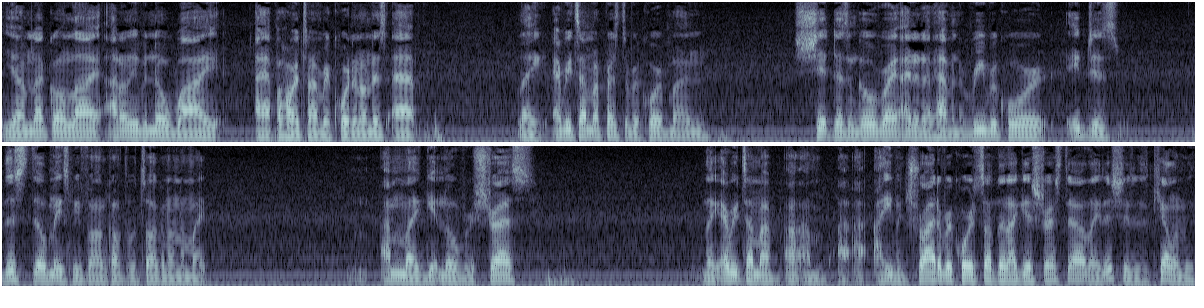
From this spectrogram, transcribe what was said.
Yeah, I'm not gonna lie. I don't even know why I have a hard time recording on this app. Like every time I press the record button, shit doesn't go right. I ended up having to re-record. It just this still makes me feel uncomfortable talking on the mic. I'm like getting over stress. Like every time I I, I'm, I I even try to record something, I get stressed out. Like this shit is killing me.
